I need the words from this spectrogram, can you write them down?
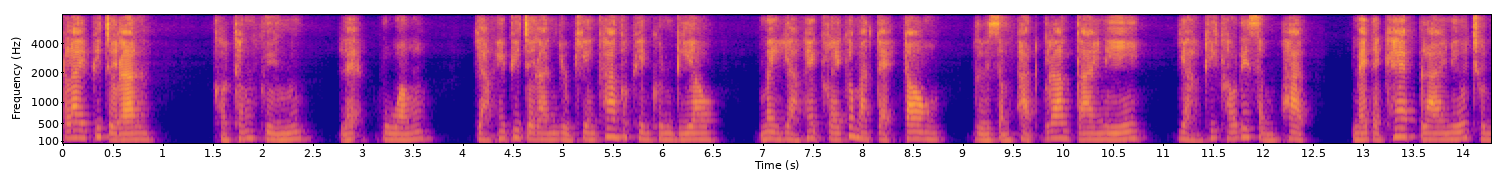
ใกล้พี่จรัน เขาทั้งหึงและหวง อยากให้พี่จรันอยู่เคียงข้างเขาเพียงคนเดียว ไม่อยากให้ใครเข้ามาแตะต้อง หรือสัมผัสร่างกายนี้ อย่างที่เขาได้สัมผัส แม้แต่แค่ปลายนิ้วชน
